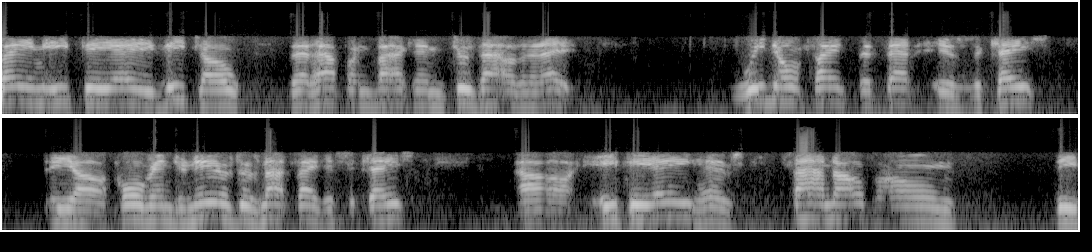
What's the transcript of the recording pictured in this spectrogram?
same EPA veto that happened back in 2008. We don't think that that is the case. The uh, Corps of Engineers does not think it's the case. Uh, EPA has signed off on the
